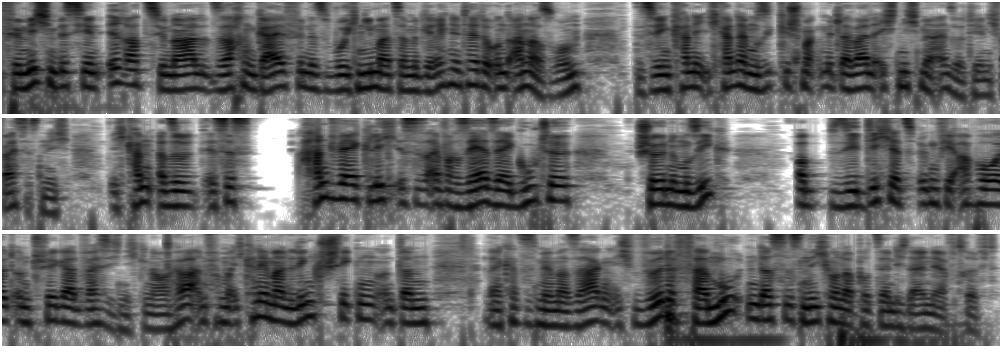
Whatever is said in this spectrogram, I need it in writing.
für mich ein bisschen irrational Sachen geil findest, wo ich niemals damit gerechnet hätte und andersrum. Deswegen kann ich, ich kann deinen Musikgeschmack mittlerweile echt nicht mehr einsortieren. Ich weiß es nicht. Ich kann, also es ist handwerklich, ist es einfach sehr, sehr gute, schöne Musik. Ob sie dich jetzt irgendwie abholt und triggert, weiß ich nicht genau. Hör einfach mal, ich kann dir mal einen Link schicken und dann, dann kannst du es mir mal sagen. Ich würde vermuten, dass es nicht hundertprozentig deinen Nerv trifft.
